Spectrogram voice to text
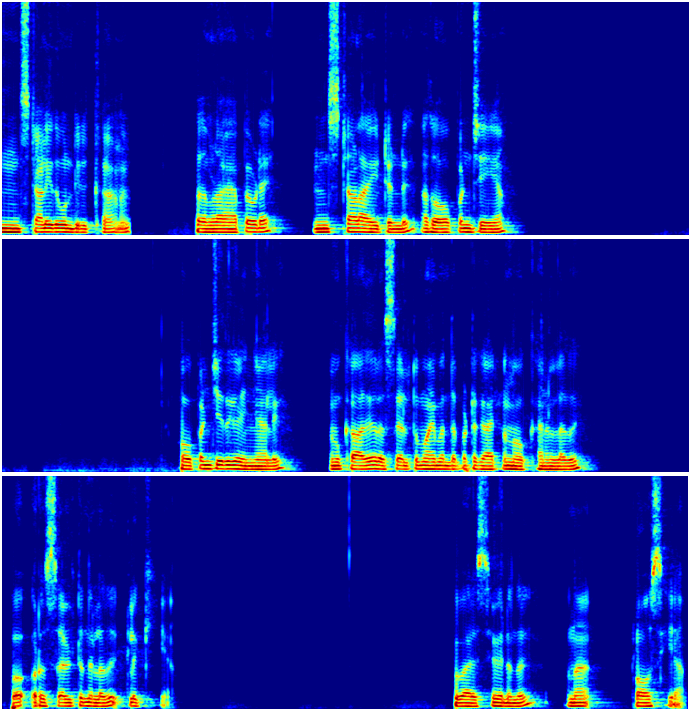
ഇൻസ്റ്റാൾ ചെയ്തുകൊണ്ടിരിക്കുകയാണ്. അപ്പോൾ നമ്മുടെ ആപ്പ് ഇവിടെ ഇൻസ്റ്റാൾ ആയിട്ടുണ്ട്. അത് ഓപ്പൺ ചെയ്യാം. ഓപ്പൺ ചെയ്ത് കഴിഞ്ഞാൽ നമുക്ക് ആദ്യം റിസൾട്ടുമായി ബന്ധപ്പെട്ട കാര്യം നോക്കാനുള്ളത്. അപ്പോൾ റിസൾട്ട് എന്നുള്ളത് ക്ലിക്ക് ചെയ്യാം ഇപ്പോൾ പരസ്യം വരുന്നത് ഒന്ന് ക്ലോസ് ചെയ്യാം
